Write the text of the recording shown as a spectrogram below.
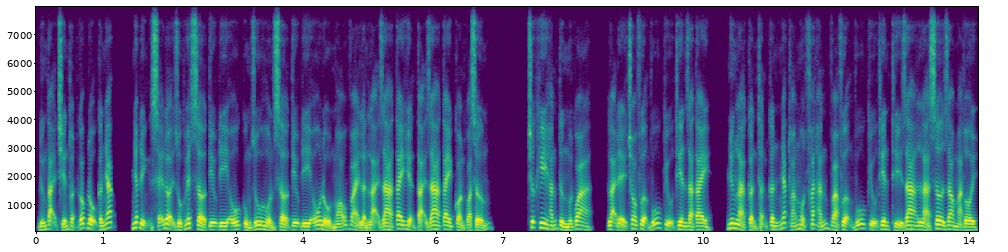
đứng tại chiến thuật góc độ cân nhắc nhất định sẽ đợi dục huyết sở tiêu đi ô cùng du hồn sở tiêu đi ô đổ máu vài lần lại ra tay hiện tại ra tay còn quá sớm. Trước khi hắn từng muốn qua lại để cho phượng vũ cựu thiên ra tay, nhưng là cẩn thận cân nhắc thoáng một phát hắn và phượng vũ cựu thiên thì ra là sơ giao mà thôi,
